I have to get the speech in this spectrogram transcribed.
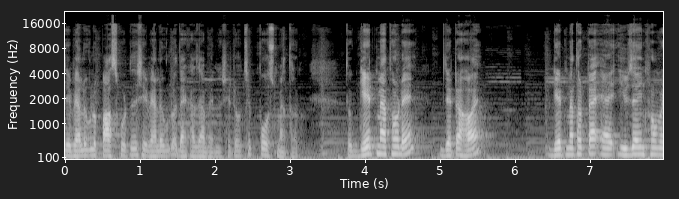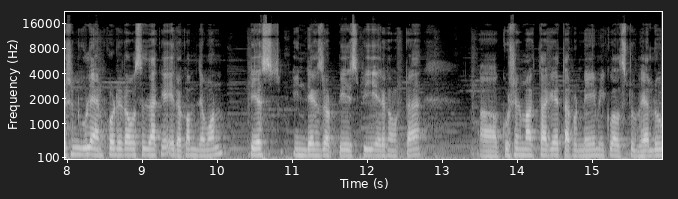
যে ভ্যালুগুলো পাস করতেছে সেই ভ্যালুগুলো দেখা যাবে না, সেটা হচ্ছে পোস্ট মেথড তো গেট মেথডে যেটা হয় গেট মেথডটা ইউজার ইনফরমেশনগুলো অ্যানকোডেড অবস্থায় থাকে, এরকম যেমন টেস্ট ইন্ডেক্স ডট পিএইচপি এরকম একটা কোশ্চেন মার্ক থাকে, তারপর name equals to value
